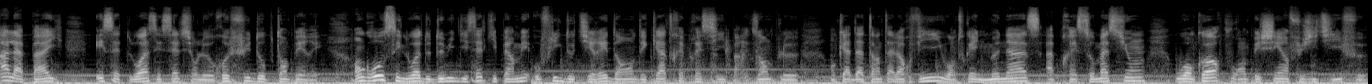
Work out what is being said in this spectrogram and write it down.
à la paille, et cette loi c'est celle sur le refus d'obtempérer. En gros c'est une loi de 2017 qui permet aux flics de tirer dans des cas très précis, par exemple en cas d'atteinte à leur vie, ou en tout cas une menace après sommation, ou encore pour empêcher un fugitif euh,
